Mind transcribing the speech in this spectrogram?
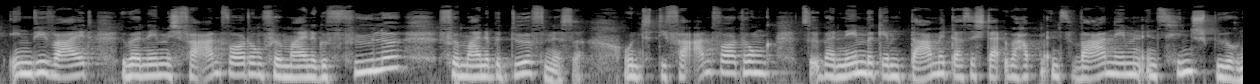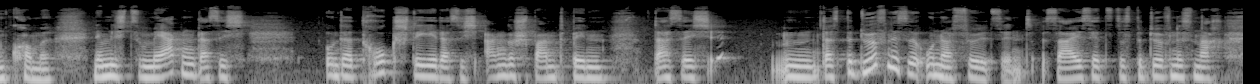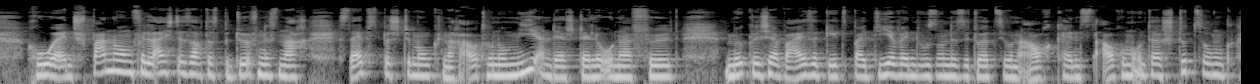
Inwieweit übernehme ich Verantwortung für meine Gefühle, für meine Bedürfnisse? Und die Verantwortung zu übernehmen beginnt damit, dass ich da überhaupt ins Wahrnehmen, ins Hinspüren komme. Nämlich zu merken, dass ich unter Druck stehe, dass ich angespannt bin, dass ich dass Bedürfnisse unerfüllt sind. Sei es jetzt das Bedürfnis nach Ruhe, Entspannung, vielleicht ist auch das Bedürfnis nach Selbstbestimmung, nach Autonomie an der Stelle unerfüllt. Möglicherweise geht es bei dir, wenn du so eine Situation auch kennst, auch um Unterstützung,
